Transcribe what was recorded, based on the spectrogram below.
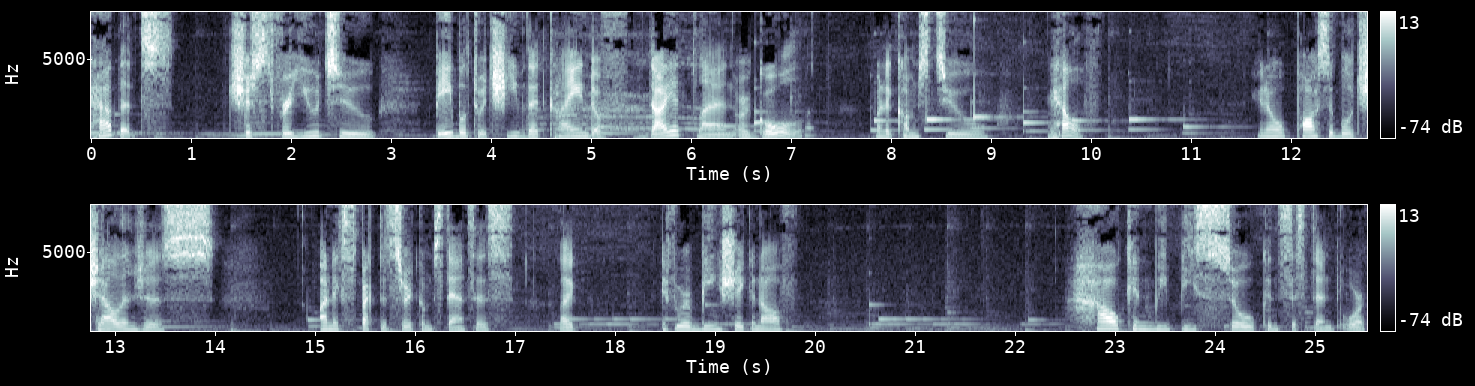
habits just for you to be able to achieve that kind of diet plan or goal when it comes to health. You know, possible challenges, unexpected circumstances, like if we are being shaken off, how can we be so consistent or,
